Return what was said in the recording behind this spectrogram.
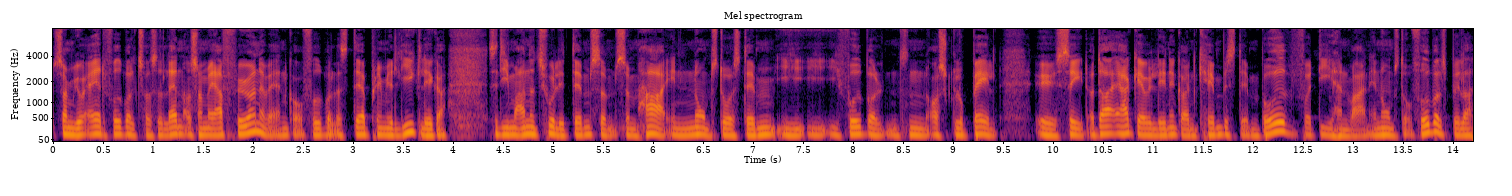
som jo er et fodboldtosset land, og som er førende, hvad angår fodbold. Altså der Premier League ligger. Så de er meget naturligt dem, som, som har en enormt stor stemme i, i, i fodbolden, sådan også globalt øh, set. Og der er Gary Lineker en kæmpe stemme, både fordi han var en enormt stor fodboldspiller.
